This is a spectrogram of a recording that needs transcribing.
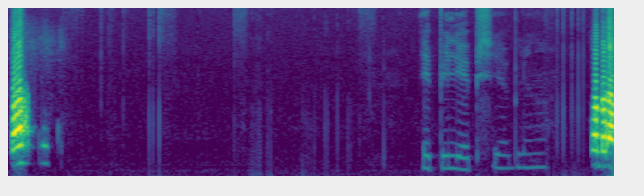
Так, Епілепсія, блін. добре.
